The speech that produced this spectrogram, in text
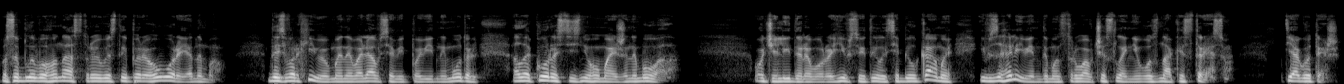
Особливого настрою вести переговори я не мав. Десь в архіві в мене валявся відповідний модуль, але користі з нього майже не бувало. Очі лідера ворогів світилися білками, і взагалі він демонстрував численні ознаки стресу. Тяго теж.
